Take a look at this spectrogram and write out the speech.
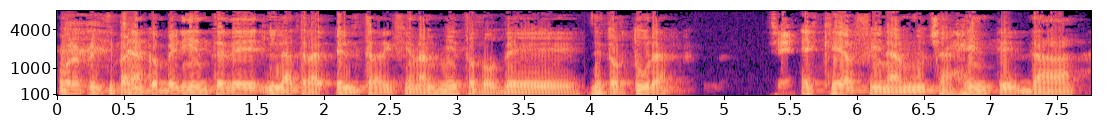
Hombre, el principal Ya. inconveniente del tradicional método de, de tortura Sí. es que al final mucha gente da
